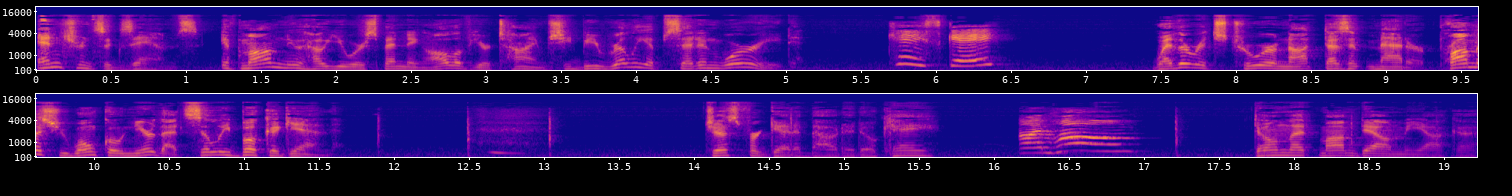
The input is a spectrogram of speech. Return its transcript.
Entrance exams. If mom knew how you were spending all of your time, she'd be really upset and worried. Keisuke, Whether it's true or not doesn't matter. Promise you won't go near that silly book again. Just forget about it, okay? I'm home. Don't let mom down, Miaka.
